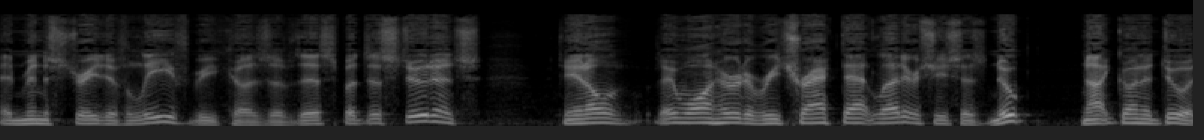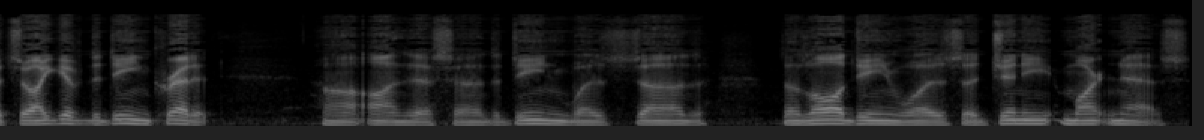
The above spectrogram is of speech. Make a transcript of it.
administrative leave because of this. But the students you know, they want her to retract that letter. She says, nope, not going to do it. So I give the dean credit uh, on this. Uh, the dean was, uh, the law dean was uh, Jenny Martinez,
